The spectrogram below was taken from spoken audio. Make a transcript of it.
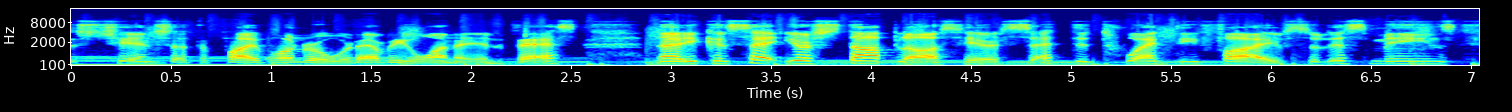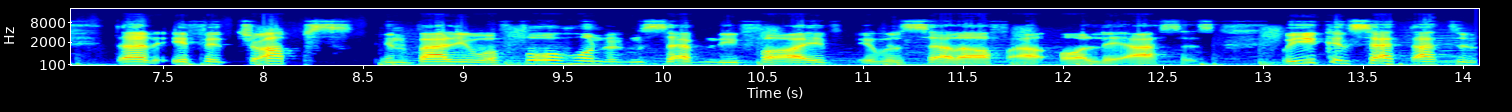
just change that to 500 or whatever you want to invest. Now you can set your stop loss here, set to 25. So this means that if it drops in value of 475, it will sell off all the assets. But you can set that to,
